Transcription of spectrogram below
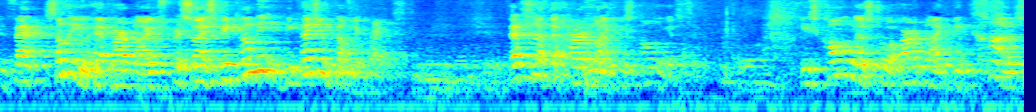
In fact, some of you have hard lives precisely becoming, because you've come to Christ. That's not the hard life He's calling us to. He's calling us to a hard life because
